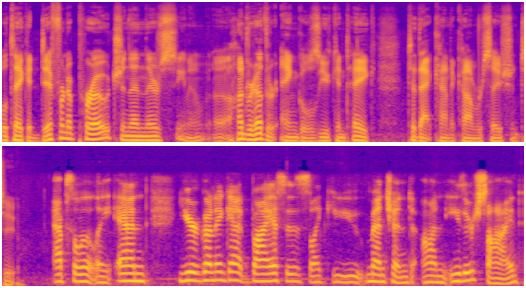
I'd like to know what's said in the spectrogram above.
will take a different approach. And then there's you know a hundred other angles you can take to that kind of conversation too. Absolutely. And you're going to get biases, like you mentioned, on either side.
